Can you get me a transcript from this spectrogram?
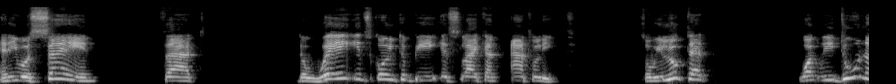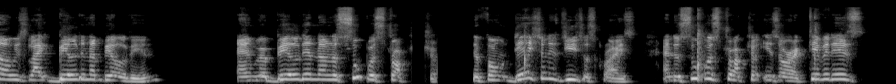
And he was saying that the way it's going to be, it's like an athlete. So we looked at what we do now is like building a building, and we're building on a superstructure. The foundation is Jesus Christ, and the superstructure is our activities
